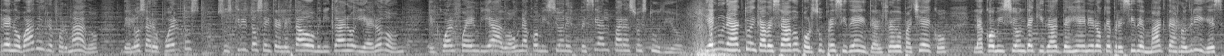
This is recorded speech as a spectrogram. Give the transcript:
renovado y reformado de los aeropuertos suscritos entre el Estado Dominicano y Aerodón, el cual fue enviado a una comisión especial para su estudio. Y en un acto encabezado por su presidente Alfredo Pacheco, la Comisión de Equidad de Género que preside Magda Rodríguez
